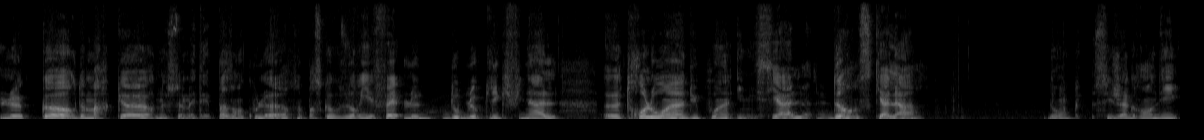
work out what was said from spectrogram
le corps de marqueur ne se mettait pas en couleur, parce que vous auriez fait le double clic final euh, trop loin du point initial. Dans ce cas-là, donc si j'agrandis,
